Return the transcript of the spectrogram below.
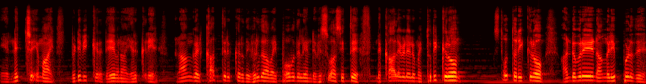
நீர் நிச்சயமாய் விடுவிக்கிற தேவனாய் இருக்கிறீர். நாங்கள் காத்திருக்கிறது விருதாவாய் போவதில்லை என்று விசுவாசித்து இந்த காலவேளையில் உண்மை துதிக்கிறோம் ஸ்தோத்தரிக்கிறோம். ஆண்டவரே நாங்கள் இப்பொழுது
